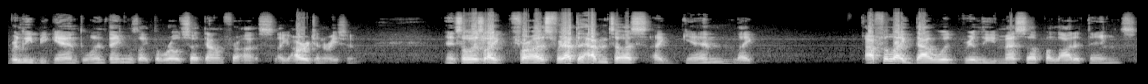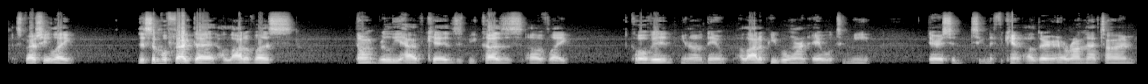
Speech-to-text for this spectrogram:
really began doing things, like the world shut down for us, like our generation. And so it's like for us, for that to happen to us again, like I feel like that would really mess up a lot of things, especially like the simple fact that a lot of us don't really have kids because of like COVID. You know, they a lot of people weren't able to meet their significant other around that time.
